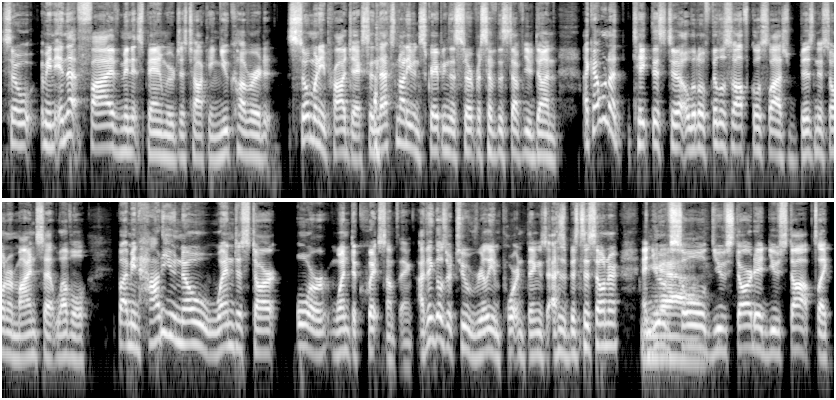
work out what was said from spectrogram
So, I mean, in that five minute span we were just talking, you covered so many projects, and that's not even scraping the surface of the stuff you've done. I kind of want to take this to a little philosophical slash business owner mindset level. But I mean, how do you know when to start or when to quit something. I think those are two really important things as a business owner. And you yeah. have sold, you've started, you've stopped like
